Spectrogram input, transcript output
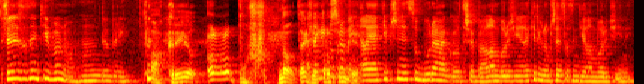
Přinesl jsem ti vlnu, hm, dobrý. Akryl, oh. No, A takže tak jako prosím promiň, tě, ale já ti přinesu Burago třeba, Lamborghini, taky řeknu, přinesla jsem ti Lamborghini.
